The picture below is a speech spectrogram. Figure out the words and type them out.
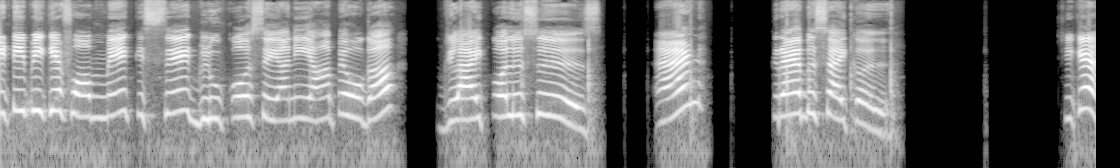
एटीपी के फॉर्म में किससे? ग्लूकोज से। यानी यहाँ पे होगा ग्लाइकोलिसिस एंड क्रैब साइकिल ठीक है?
